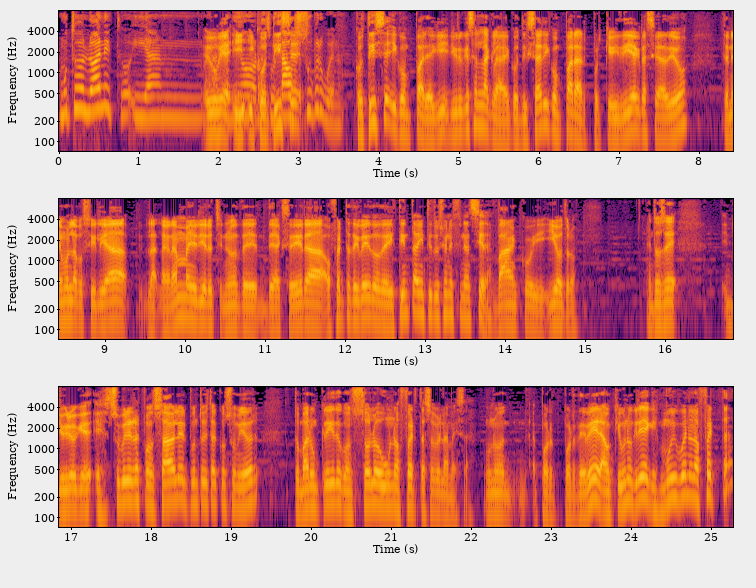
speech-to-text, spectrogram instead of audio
muchos lo han hecho y han, y, y cotice, súper buenos. Cotice y compare. Aquí yo creo que esa es la clave, cotizar y comparar, porque hoy día, gracias a Dios, tenemos la posibilidad, la, gran mayoría de los chilenos, de, acceder a ofertas de crédito de distintas instituciones financieras, bancos y, y otros. Entonces, yo creo que es súper irresponsable desde el punto de vista del consumidor tomar un crédito con solo una oferta sobre la mesa. Uno, por, por deber, aunque uno cree que es muy buena la oferta,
